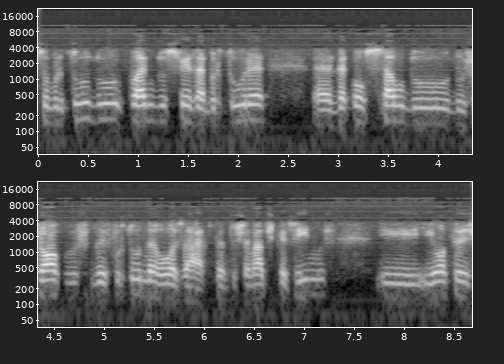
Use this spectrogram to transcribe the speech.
sobretudo quando se fez a abertura uh, da concessão do, dos jogos de fortuna ou azar, portanto, os chamados casinos e, e outras,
